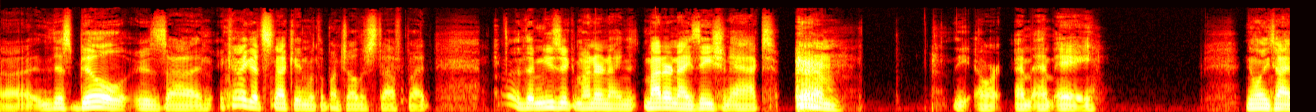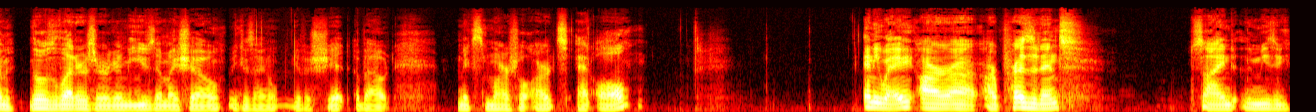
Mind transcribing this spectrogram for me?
Uh, this bill is, uh, it kind of got snuck in with a bunch of other stuff, but the Music Moderni- Modernization Act, the or MMA, the only time those letters are going to be used on my show because I don't give a shit about mixed martial arts at all anyway, our uh, our president signed the music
